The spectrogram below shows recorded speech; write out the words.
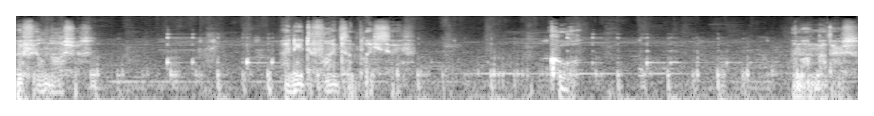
I feel nauseous. I need to find someplace safe. Cool. Among others.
